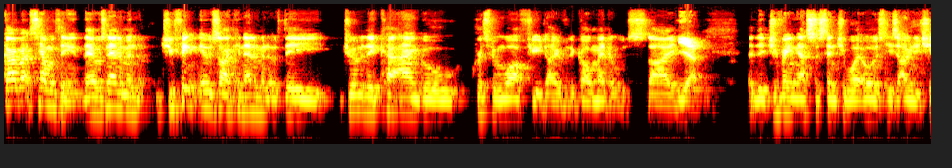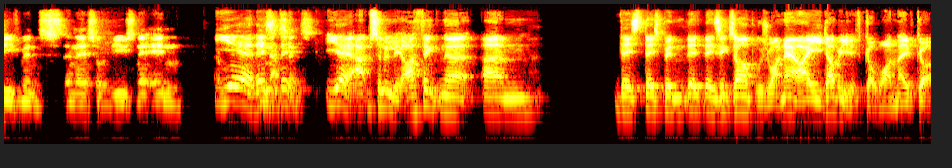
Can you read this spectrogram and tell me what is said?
going back to the helmet thing, there was an element. Do you think it was like an element of the? Do you remember the Kurt Angle Chris Benoit feud over the gold medals? Like, Yeah. do you think that's essentially what it was? His own achievements, and they're sort of using it in. Yeah, there's, that there's- yeah, absolutely. I think that um, there's there's been there's examples right now. AEW have got one. They've got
